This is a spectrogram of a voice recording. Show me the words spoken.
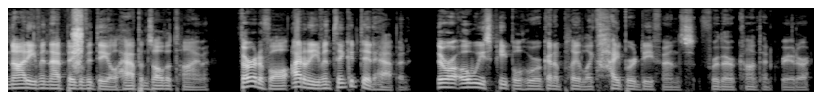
not even that big of a deal. Happens all the time. Third of all, I don't even think it did happen. There are always people who are going to play like hyper defense for their content creator.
